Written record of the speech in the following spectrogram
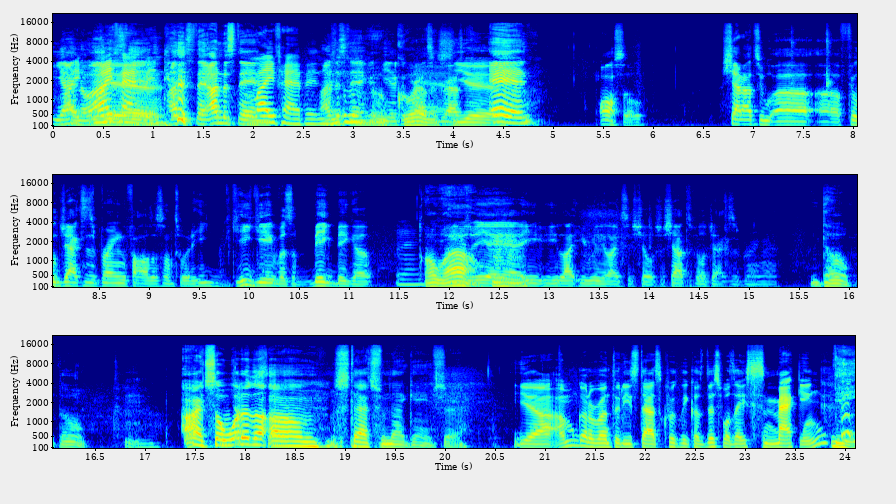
Yeah, I Life- know. Life Yeah. happened. I understand. I understand. Life happened. I understand. Of Yeah, course. congrats. Yeah. And also, shout out to uh, uh, Phil Jackson's brain who follows us on Twitter. He he gave us a big big up. Oh wow. Yeah, yeah. He, he like he really likes the show. So shout out to Phil Jackson's brain, man. Dope. Dope. All right. So what are the That's what's up. um stats from that game, sir? Yeah, I'm gonna run through these stats quickly because this was a smacking. Yeah.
